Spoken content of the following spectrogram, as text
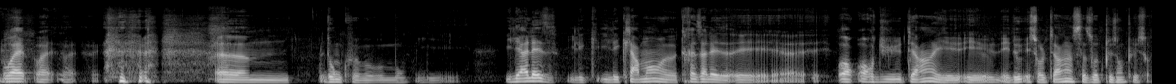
Ouais, ouais. ouais. Donc, euh, bon, il, il est à l'aise. Il est, il est clairement euh, très à l'aise. Et, euh, hors, hors, du terrain et, et, et, sur le terrain, ça se voit de plus en plus. Ouais.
